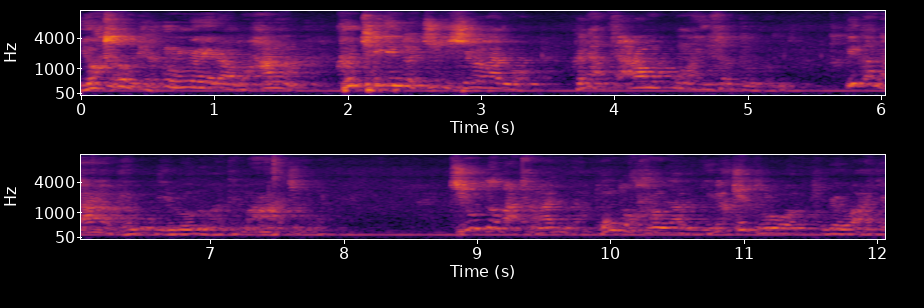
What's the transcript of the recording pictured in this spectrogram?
역사적 혁명이라도 하는 그 책임도 지기 싫어가지고 그냥 짜라먹고만 있었던 겁니다. 그러니까 나라가 결국 일본한테 망하지 뭐. 지금도 마찬가지입니다. 동독 상사를 이렇게 두려워, 두려워하지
